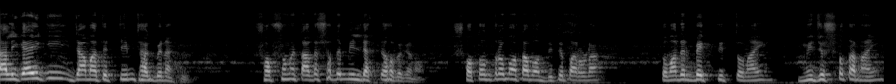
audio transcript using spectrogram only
তালিকায় কি জামাতের টিম থাকবে নাকি? সবসময় তাদের সাথে মিল রাখতে হবে কেন? স্বতন্ত্র মতামত দিতে পারো না। তোমাদের ব্যক্তিত্ব নাই, নিজস্বতা নাই।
